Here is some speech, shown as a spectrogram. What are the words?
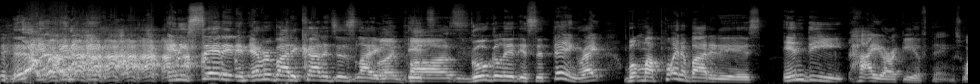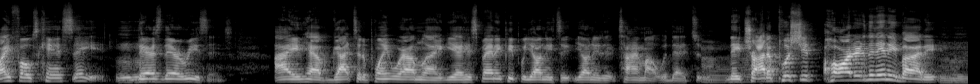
and, and- and- he said it, and everybody kind of just like, Like, pause. Google it. It's a thing, right? But my point about it is, in the hierarchy of things, white folks can't say it. Mm-hmm. There's their reasons. I have got to the point where I'm like, yeah, Hispanic people, y'all need to y'all need to time out with that too. Mm-hmm. They try to push it harder than anybody. Mm-hmm.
